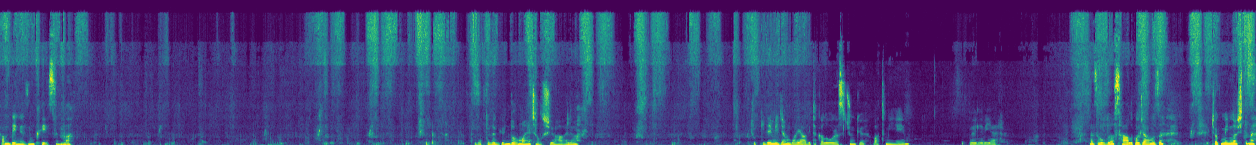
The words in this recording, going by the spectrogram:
Tam denizin kıyısında. Tarafta da gün doğmaya çalışıyor hala. Çok gidemeyeceğim. Bayağı bir takalı orası çünkü. Batmayayım. Böyle bir yer. Nasıl buldunuz sağlık ocağımızı? Çok minnoş değil mi?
